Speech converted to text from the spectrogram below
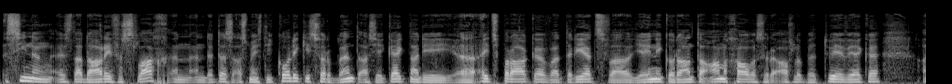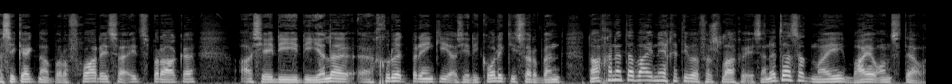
siening is dat daardie verslag en en dit is as mens die kolletjies verbind as jy kyk na die uh, uitsprake wat reeds wat jy in die koerante aangehaal was oor die afgelope 2 weke as jy kyk na Prof Gwade se uitsprake as jy die die hele uh, groot prentjie as jy die kolletjies verbind, dan gaan dit 'n baie negatiewe verslag wees. En dit was wat my baie ontstel.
